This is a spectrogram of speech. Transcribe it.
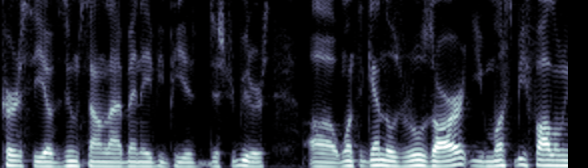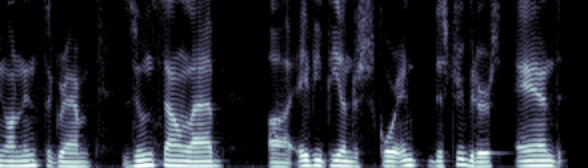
courtesy of zoom sound lab and avp distributors. Uh, once again those rules are you must be following on instagram zoom sound lab uh, avp underscore in- distributors and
